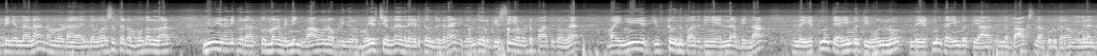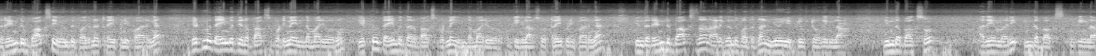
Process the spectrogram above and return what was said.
அப்படிங்கிறனால நம்மளோட இந்த வருஷத்தோட முதல் நாள் நியூ இயர் அன்றைக்கி ஒரு அற்புதமான வின்னிங் வாங்கணும் அப்படிங்கிற ஒரு முயற்சியில் தான் இதை எடுத்து வந்திருக்கிறேன். இது வந்து ஒரு கெஸ்ஸிங்கை மட்டும் பார்த்துக்கோங்க. மை நியூ இயர் கிஃப்ட் வந்து பார்த்துட்டீங்க என்ன அப்படின்னா இந்த எட்நூற்றி ஐம்பத்தி ஒன்றும் இந்த எட்நூற்றி ஐம்பத்தி ஆறு இந்த பாக்ஸ் நான் கொடுக்குறேன் ஓகேங்களா? இந்த ரெண்டு பாக்ஸையும் வந்து பார்த்தீங்கன்னா ட்ரை பண்ணி பாருங்கள் எட்நூற்றி ஐம்பத்தி ஒன்று பாக்ஸ் போட்டிங்கன்னா இந்த மாதிரி வரும். எட்நூற்றி ஐம்பத்தாறு பாக்ஸ் போட்டிங்கன்னா இந்த மாதிரி வரும். ஓகேங்களா ஸோ ட்ரை பண்ணி பாருங்கள் இந்த ரெண்டு பாக்ஸ் தான் நாளைக்கு வந்து பார்த்தோன்னா நியூ இயர் கிஃப்ட் ஓகேங்களா இந்த பாக்ஸும் அதே மாதிரி இந்த பாக்ஸ் ஓகேங்களா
